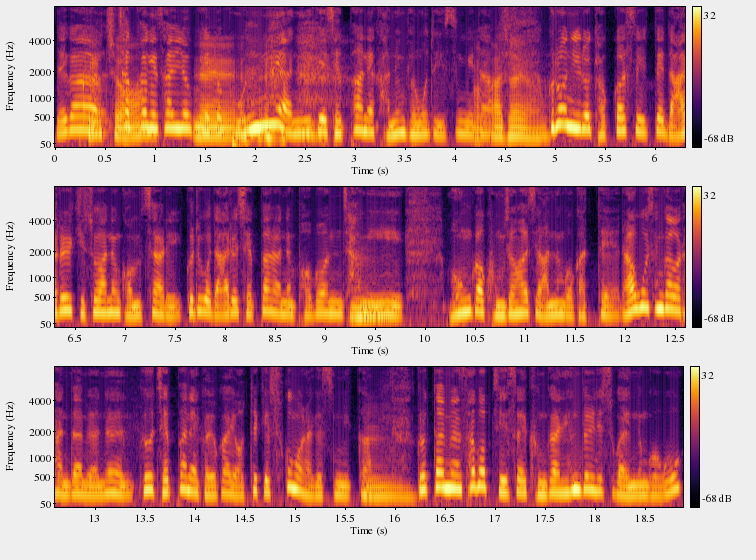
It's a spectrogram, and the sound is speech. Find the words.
내가 그렇죠. 착하게 살려고 해도 네. 본의 아니게 재판에 가는 경우도 있습니다. 어, 맞아요. 그런 일을 겪었을 때 나를 기소하는 검찰이 그리고 나를 재판하는 법원장이 음. 뭔가 공정하지 않는 것 같아라고 생각을 한다면은 그 재판의 결과에 어떻게 수긍을 하겠습니까? 음. 그렇다면 사법 질서의 근간이 흔들릴 수가 있는 거고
